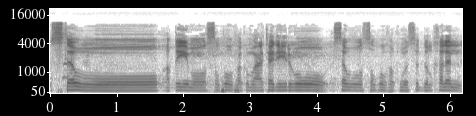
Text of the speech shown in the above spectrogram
استووا أقيموا صفوفكم واعتدلوا سووا صفوفكم وسدوا الخلل.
